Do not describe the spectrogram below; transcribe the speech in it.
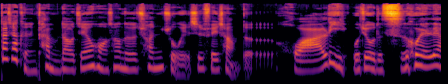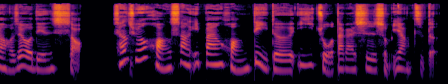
大家可能看不到，今天皇上的穿着也是非常的华丽。我觉得我的词汇量好像有点少。想请问皇上，一般皇帝的衣着大概是什么样子的？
